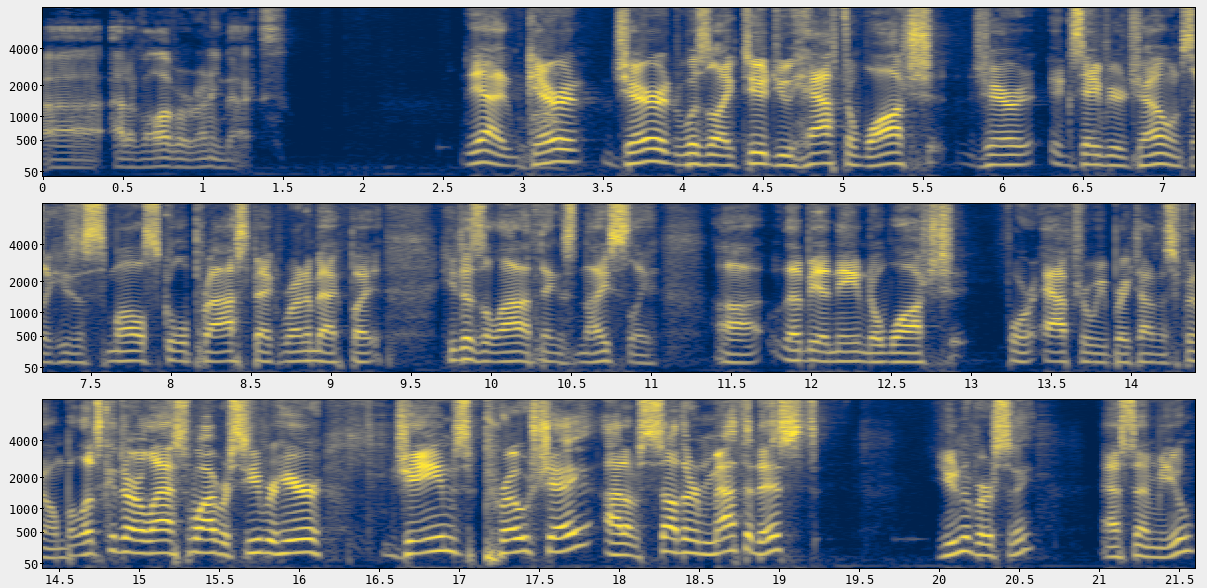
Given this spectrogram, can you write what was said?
uh, out of all of our running backs. Yeah, Garrett Jared was like, dude, you have to watch Jared Xavier Jones. Like he's a small school prospect running back, but he does a lot of things nicely. Uh, that'd be a name to watch for after we break down this film. But let's get to our last wide receiver here, James Proche out of Southern Methodist University, SMU.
